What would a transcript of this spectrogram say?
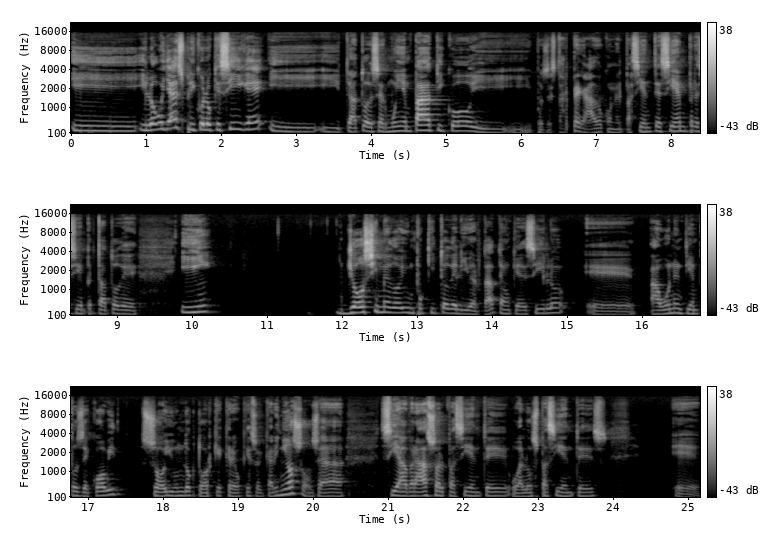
y, y luego ya explico lo que sigue y, trato de ser muy empático y, y, pues de estar pegado con el paciente siempre, siempre trato de... Y yo sí me doy un poquito de libertad, tengo que decirlo, eh, aún en tiempos de COVID, soy un doctor que creo que soy cariñoso, o sea si abrazo al paciente o a los pacientes, eh,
